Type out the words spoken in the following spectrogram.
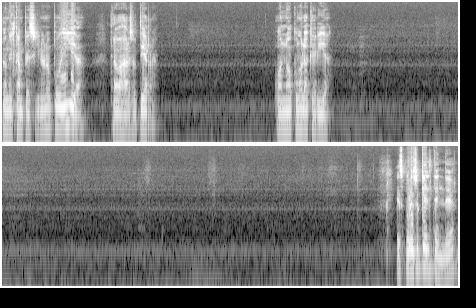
Donde el campesino no podía trabajar su tierra. O no como la quería. Es por eso que el tender,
